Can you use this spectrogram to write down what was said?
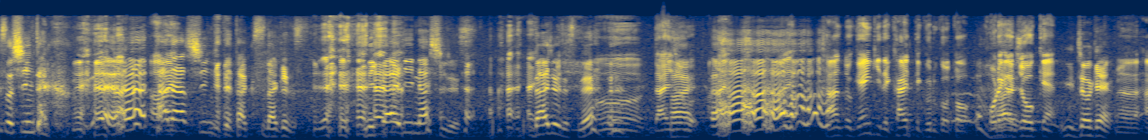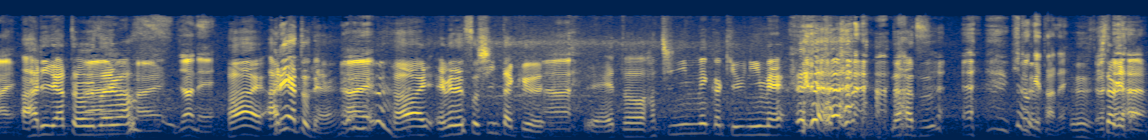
レス信託 ただ信じて託すだけです。見返りなしです。大丈夫ですね。大丈夫、はい。ちゃんと元気で帰ってくること。これが条件、条件。はい。ありがとうございます。じゃあね。はい、ありがとうね。はい。はい、エベレスト信託。えっ、と、八人目か九人目。なはず。一桁ね、一桁。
